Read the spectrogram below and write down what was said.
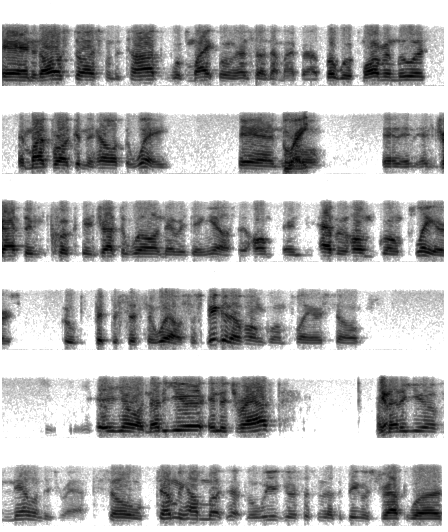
and it all starts from the top with Mike. Well, I'm sorry, not Mike Brown, but with Marvin Lewis and Mike Brown getting the hell out the way, and you Right. know, and, and and drafting Cook and drafting well and everything else, and home and having homegrown players who fit the system well. So speaking of homegrown players, so you know, another year in the draft, Yep. another year of nailing the draft. So tell me how much uh, what your assessment of the Bengals draft was,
